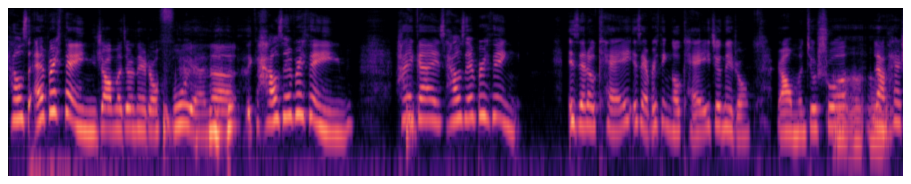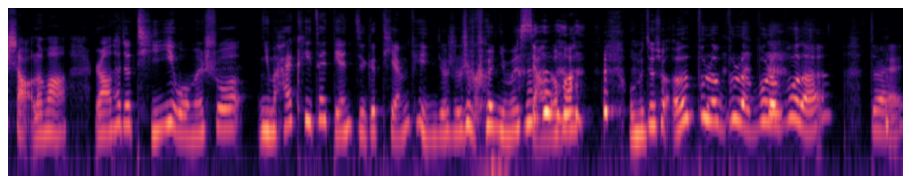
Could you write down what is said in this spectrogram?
：“How's everything？” 你知道吗？就是那种服务员的，“How's everything？”“Hi guys，How's everything？” Is it okay? Is everything okay? 就那种，然后我们就说量太少了嘛，然后他就提议我们说，你们还可以再点几个甜品，就是如果你们想的话，我们就说，呃，不了不了不了不了，对，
